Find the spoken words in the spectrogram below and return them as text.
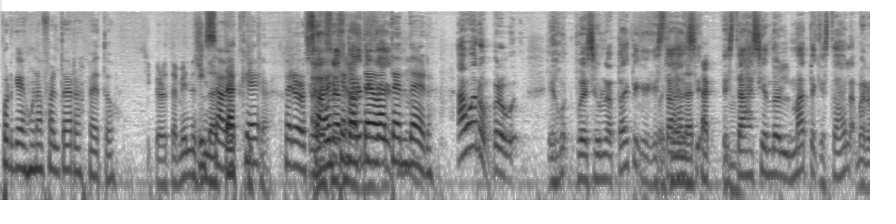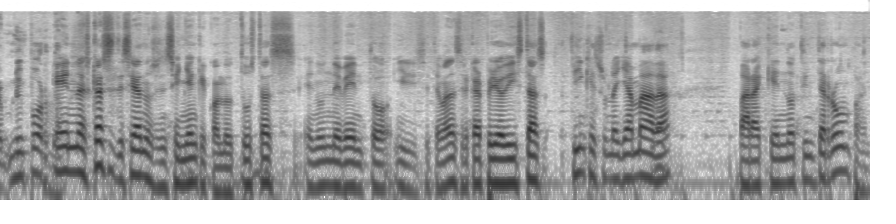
porque es una falta de respeto. Sí, pero también es una táctica. pero Es sabes que no te va a atender. Ah, bueno, pero es- puede ser una táctica que estás, una haci- táctica. estás haciendo el mate que estás hablando. Bueno, no importa. En las clases de SEA nos enseñan que cuando tú estás en un evento y se te van a acercar periodistas, finges una llamada para que no te interrumpan.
